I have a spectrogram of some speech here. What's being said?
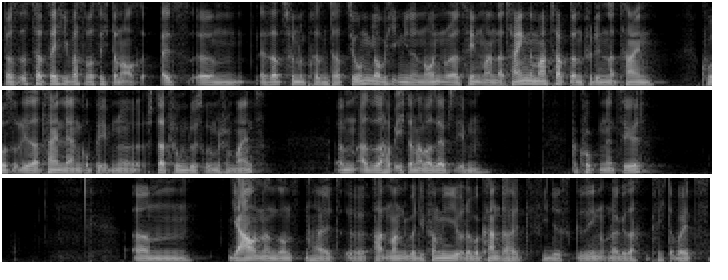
das ist tatsächlich was, was ich dann auch als ähm, Ersatz für eine Präsentation, glaube ich, irgendwie in der 9. oder 10. Mal in Latein gemacht habe, dann für den Latein Kurs oder die Lateinlerngruppe eben eine Stadtführung durchs römische Mainz. Ähm, also habe ich dann aber selbst eben geguckt und erzählt. Ähm, ja, und ansonsten halt äh, hat man über die Familie oder Bekannte halt vieles gesehen oder gesagt gekriegt, aber jetzt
